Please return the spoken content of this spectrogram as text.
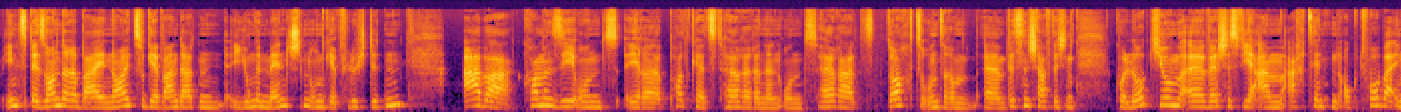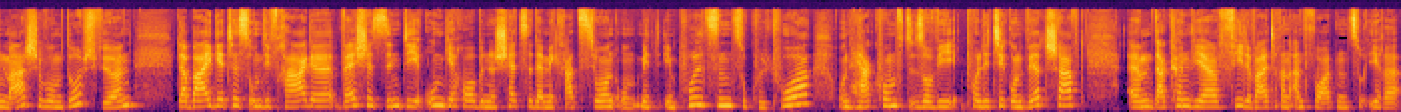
insbesondere bei neu zugewanderten jungen Menschen und Geflüchteten. Aber kommen Sie und Ihre Podcast-Hörerinnen und Hörer doch zu unserem äh, wissenschaftlichen Kolloquium, äh, welches wir am 18. Oktober in Marschewum durchführen. Dabei geht es um die Frage, welches sind die ungehobenen Schätze der Migration und mit Impulsen zu Kultur und Herkunft sowie Politik und Wirtschaft. Ähm, da können wir viele weitere Antworten zu Ihrer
